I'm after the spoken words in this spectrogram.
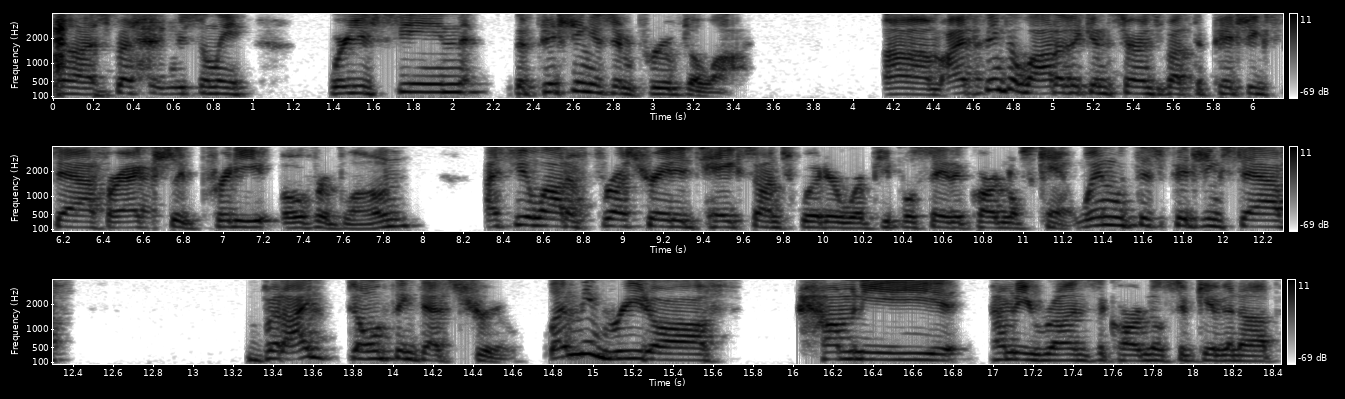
uh, especially recently, where you've seen the pitching has improved a lot. Um, I think a lot of the concerns about the pitching staff are actually pretty overblown. I see a lot of frustrated takes on Twitter where people say the Cardinals can't win with this pitching staff, but I don't think that's true. Let me read off how many how many runs the Cardinals have given up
